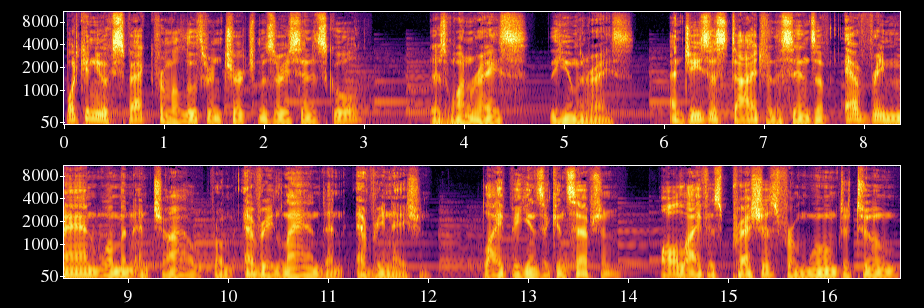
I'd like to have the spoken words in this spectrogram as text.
What can you expect from a Lutheran Church Missouri Synod school? There's one race, the human race. And Jesus died for the sins of every man, woman, and child from every land and every nation. Life begins at conception. All life is precious from womb to tomb.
